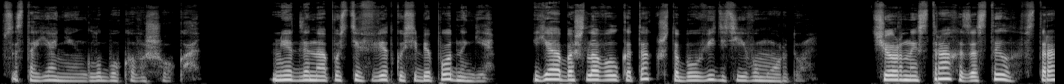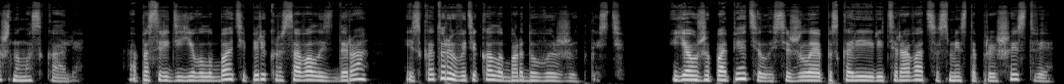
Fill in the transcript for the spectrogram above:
в состоянии глубокого шока. Медленно опустив ветку себе под ноги, я обошла волка так, чтобы увидеть его морду. Черный страх застыл в страшном оскале, а посреди его лба теперь красовалась дыра, из которой вытекала бордовая жидкость. Я уже попятилась, желая поскорее ретироваться с места происшествия,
